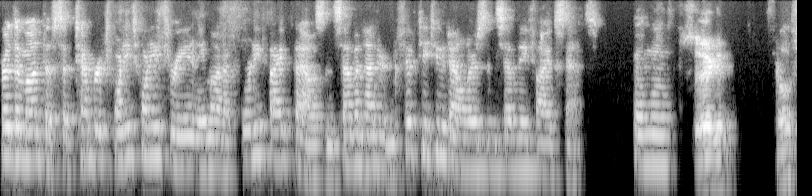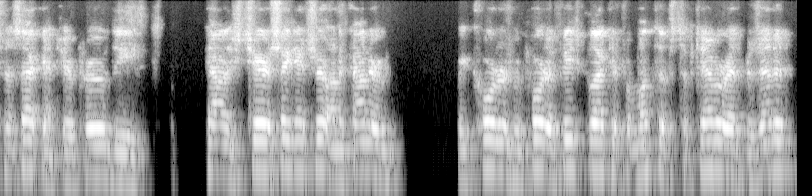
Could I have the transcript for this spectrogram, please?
for the month of September twenty twenty-three in the amount of forty-five thousand, seven hundred and fifty-two dollars and seventy-five cents. so move, second, Motion second to approve the county's chair signature on the county recorder's report of fees collected for month of September as presented.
